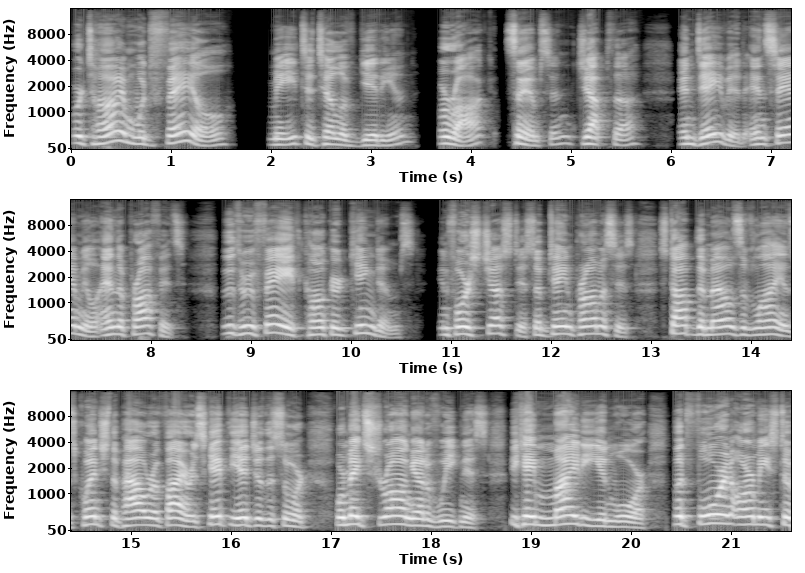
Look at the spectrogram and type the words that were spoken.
For time would fail me to tell of Gideon, Barak, Samson, Jephthah, and David, and Samuel, and the prophets who through faith conquered kingdoms, enforced justice, obtained promises, stopped the mouths of lions, quenched the power of fire, escaped the edge of the sword, were made strong out of weakness, became mighty in war, put foreign armies to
